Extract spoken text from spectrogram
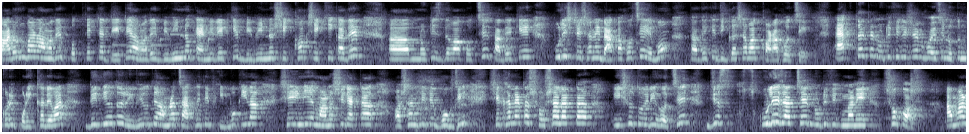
বারংবার আমাদের প্রত্যেকটা ডেটে আমাদের বিভিন্ন ক্যান্ডিডেটকে বিভিন্ন শিক্ষক, শিক্ষিকাদের নোটিশ দেওয়া হচ্ছে, তাদেরকে পুলিশ স্টেশনে ডাকা হচ্ছে এবং তাদেরকে জিজ্ঞাসাবাদ করা হচ্ছে। এক তো একটা নোটিফিকেশন হয়েছে নতুন করে পরীক্ষা দেওয়ার, দ্বিতীয়ত রিভিউতে আমরা চাকরিতে ফিরবো কি না সেই নিয়ে মানসিক একটা অশান্তিতে ভুগছি। সেখানে একটা সোশ্যাল একটা ইস্যু তৈরি হচ্ছে যে স্কুলে যাচ্ছে নোটিফিক মানে শোকস আমার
